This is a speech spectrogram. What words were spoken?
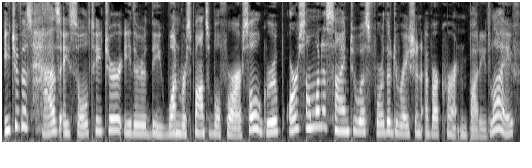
Each of us has a soul teacher, either the one responsible for our soul group or someone assigned to us for the duration of our current embodied life,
